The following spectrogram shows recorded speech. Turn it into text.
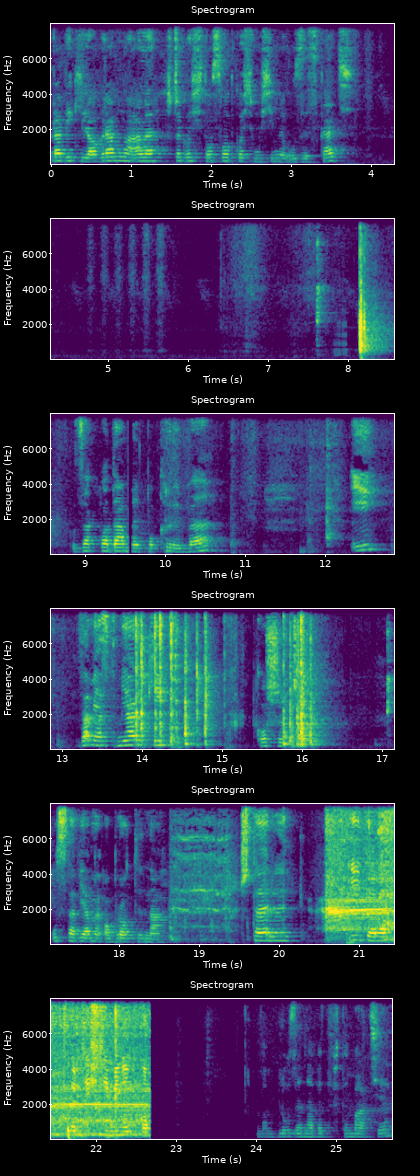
Prawie kilogram, no ale z czegoś tą słodkość musimy uzyskać. Zakładamy pokrywę i zamiast miarki koszyczek ustawiamy obroty na 4 i teraz 40 minut Mam bluzę nawet w temacie.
